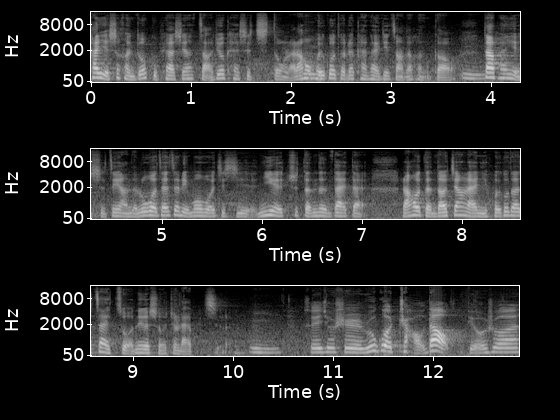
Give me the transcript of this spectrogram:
它也是很多股票实际上早就开始启动了，然后回过头来看看已经涨得很高，嗯大盘也是这样的。如果在这里磨磨唧唧，你也去等等待待，然后等到将来你回过头再做，那个时候就来不及了。嗯。所以就是，如果找到，比如说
